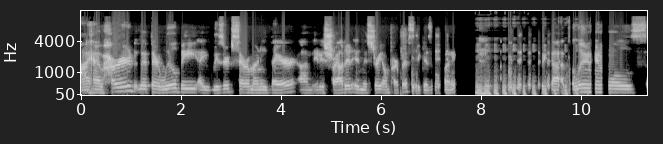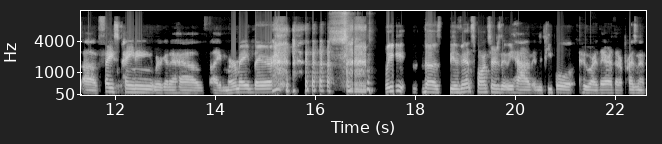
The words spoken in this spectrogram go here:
I have heard that there will be a wizard ceremony there. Um, it is shrouded in mystery on purpose because it's funny. We've got balloon animals, uh, face painting. We're gonna have a mermaid there. we the the event sponsors that we have and the people who are there that are present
